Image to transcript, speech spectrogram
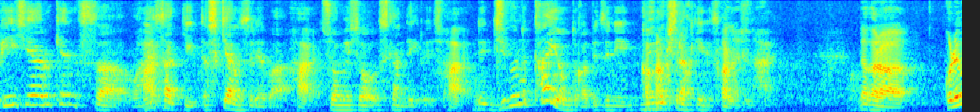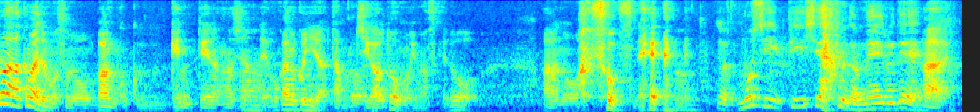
PCR 検査はね、はい。さっき言ったスキャンすれば、はい。証明書をスキャンできるでしょ、はで自分の体温とか別に入力しなくていいんですか？かんないです、はい、だからこれはあくまでもそのバンコク限定の話なので、うん。他の国では多分違うと思いますけどあの そうですね。うん。でもし PCR がメールではい。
